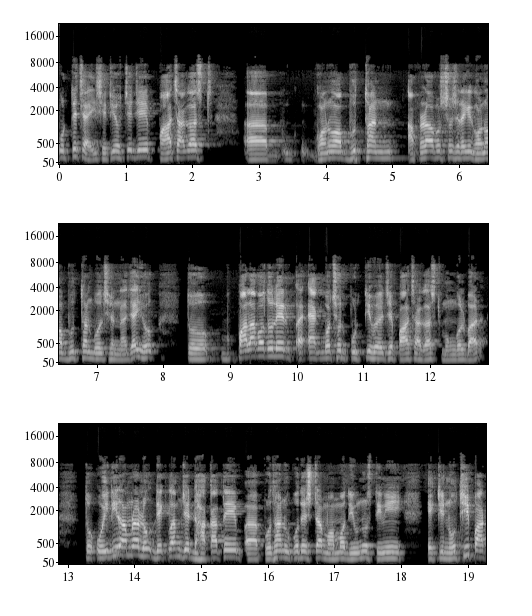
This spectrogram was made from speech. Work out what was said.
করতে চাই সেটি হচ্ছে যে, পাঁচ আগস্ট গণ অভ্যুত্থান, আপনারা অবশ্য সেটাকে গণ অভ্যুত্থান বলছেন না, যাই হোক, তো পালা বদলের এক বছর পূর্তি হয়েছে পাঁচ আগস্ট, মঙ্গলবার। তো ওই দিন আমরা দেখলাম যে ঢাকাতে প্রধান উপদেষ্টা মোহাম্মদ ইউনুস তিনি একটি নথি পাঠ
